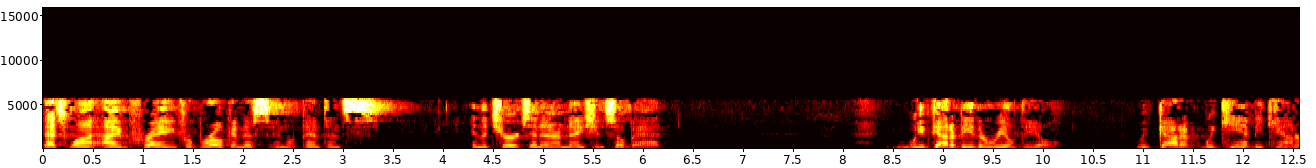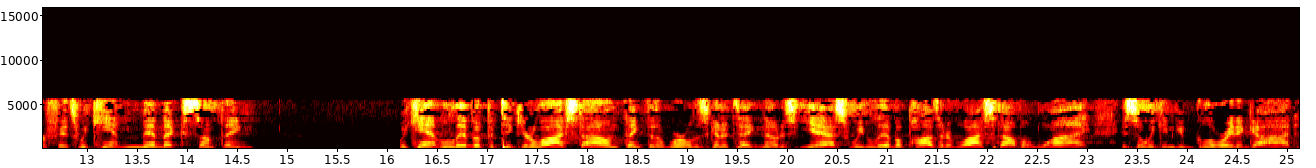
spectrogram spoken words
That's why I'm praying for brokenness and repentance in the church and in our nation so bad. We've got to be the real deal. We've got to, we can't be counterfeits. We can't mimic something. We can't live a particular lifestyle and think that the world is going to take notice. Yes, we live a positive lifestyle, but why? Is so we can give glory to God.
